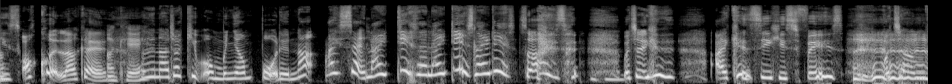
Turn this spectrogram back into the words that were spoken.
he's awkward lah kan. Okay. Lepas Nadra keep on menyampuk dia. Nak Isaac like this, like this, like this. So, Isaac, mhm. macam I can see his face macam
